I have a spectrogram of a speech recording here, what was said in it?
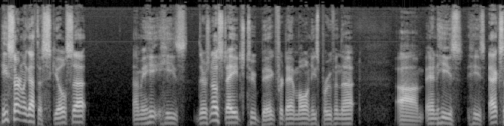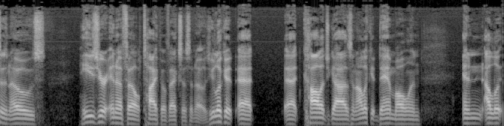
he's certainly got the skill set. I mean, he he's there's no stage too big for Dan Mullen. He's proven that, um, and he's he's X's and O's. He's your NFL type of X's and O's. You look at at at college guys, and I look at Dan Mullen, and I look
